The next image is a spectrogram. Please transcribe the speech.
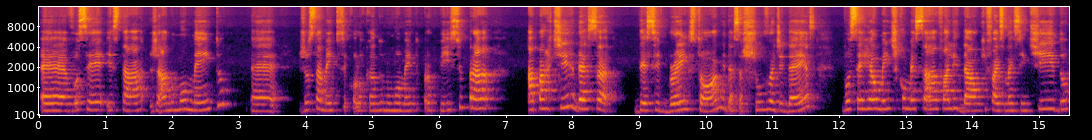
é, você está já no momento, é, justamente se colocando no momento propício para, a partir dessa, desse brainstorm, dessa chuva de ideias, você realmente começar a validar o que faz mais sentido,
